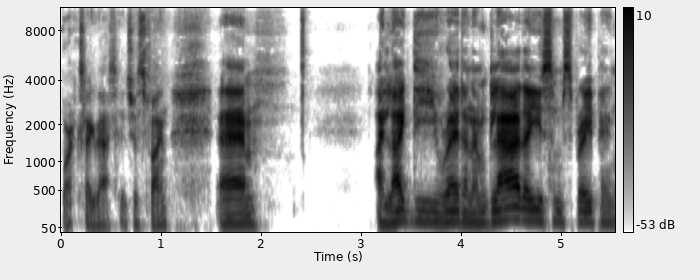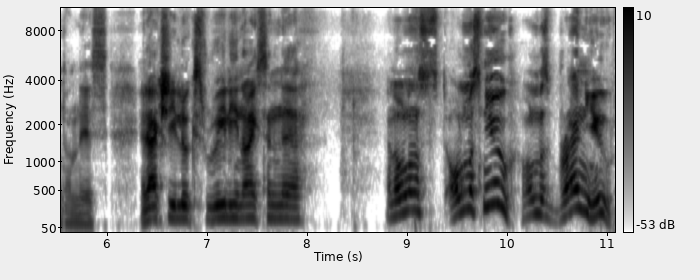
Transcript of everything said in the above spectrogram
works like that. It's just fine. Um, I like the red and I'm glad I used some spray paint on this. It actually looks really nice and uh, and almost almost new almost brand new.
